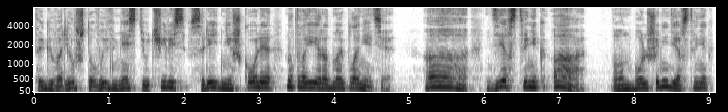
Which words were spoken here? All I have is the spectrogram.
Ты говорил, что вы вместе учились в средней школе на твоей родной планете. А, девственник А. Он больше не девственник.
